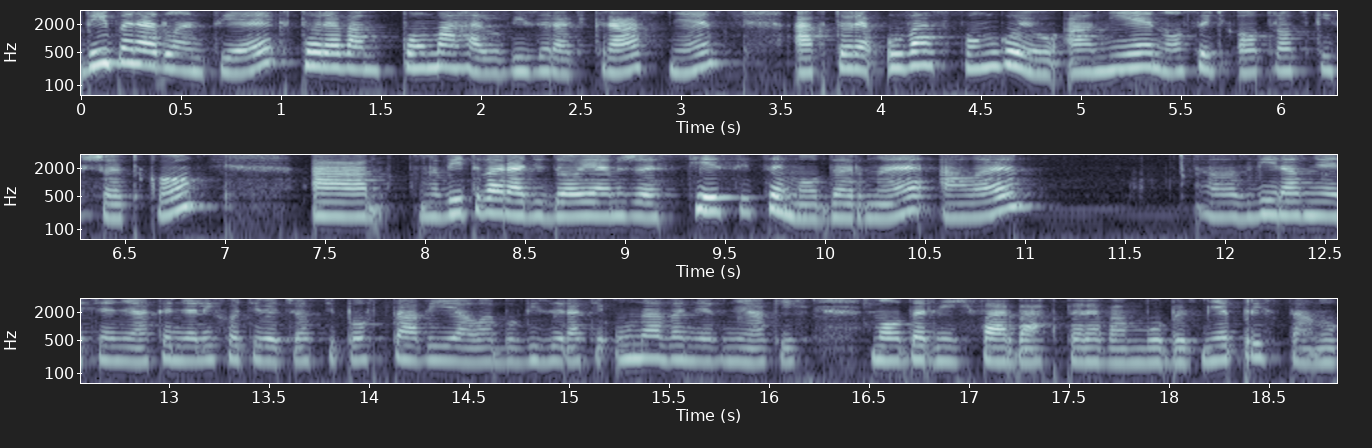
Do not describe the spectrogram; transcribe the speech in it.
vyberať len tie, ktoré vám pomáhajú vyzerať krásne a ktoré u vás fungujú a nie nosiť otrocky všetko a vytvárať dojem, že ste síce moderné, ale zvýrazňujete nejaké nelichotivé časti postavy alebo vyzeráte unavene v nejakých moderných farbách, ktoré vám vôbec nepristanú,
